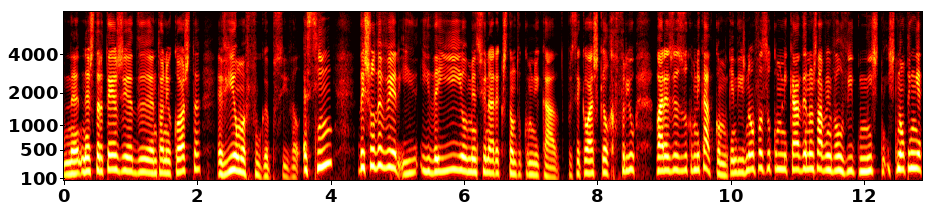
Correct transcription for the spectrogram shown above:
Na, na, estratégia de António Costa havia uma fuga possível. Assim, deixou de haver. E, e, daí eu mencionar a questão do comunicado. Por isso é que eu acho que ele referiu várias vezes o comunicado. Como quem diz, não fosse o comunicado, eu não estava envolvido nisto. Isto não tinha.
